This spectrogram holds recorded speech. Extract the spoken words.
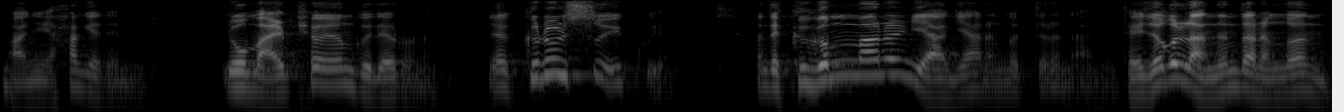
많이 하게 됩니다. 요 말 표현 그대로는. 예, 그럴 수 있고요. 근데 그것만을 이야기하는 것들은 아니에요. 대적을 낳는다는 건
